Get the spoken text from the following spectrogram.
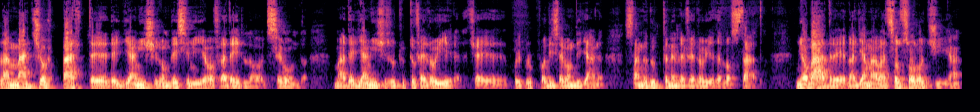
La maggior parte degli amici, compresi mio fratello, il secondo, ma degli amici su tutto ferroviere, cioè quel gruppo di secondigliano, stanno tutte nelle ferrovie dello Stato. Mio padre la chiamava sociologia,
